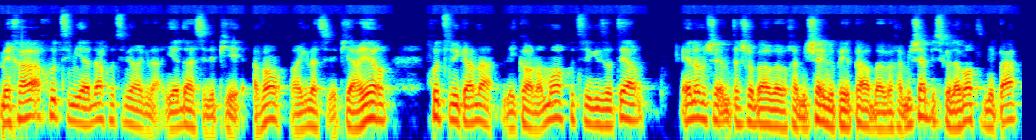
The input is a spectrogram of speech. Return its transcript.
Mechara chutz yada chutz ragla. Yada c'est les pieds avant, ragla c'est les pieds arrière. Chutz karna, les cornes en moins, chutz gizoter. Enom shem tashloba bavachamisha, il ne paye pas bavachamisha puisque la vente n'est pas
